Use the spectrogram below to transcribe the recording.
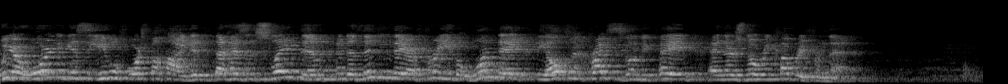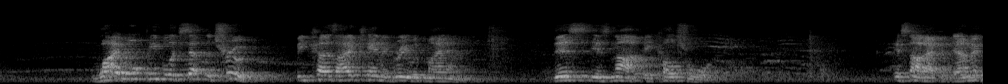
We are warring against the evil force behind it that has enslaved them into thinking they are free, but one day the ultimate price is going to be paid and there's no recovery from that. Why won't people accept the truth? Because I can't agree with my enemy. This is not a cultural war. It's not academic.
